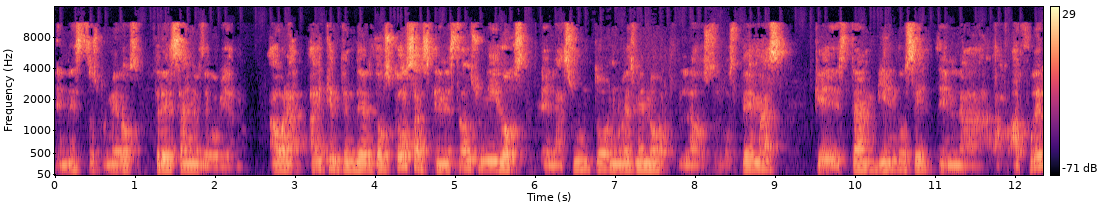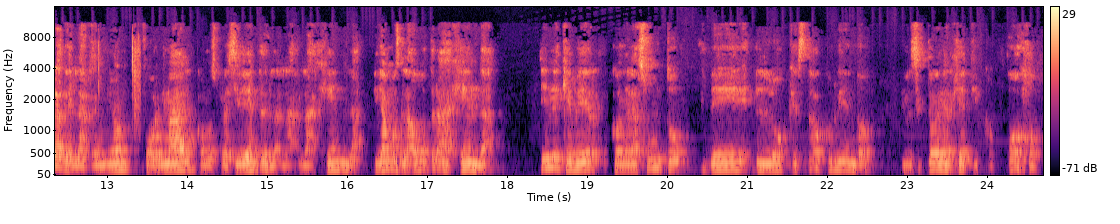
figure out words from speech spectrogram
en estos primeros tres años de gobierno. Ahora, hay que entender dos cosas. En Estados Unidos el asunto no es menor. Los, los temas que están viéndose en la, afuera de la reunión formal con los presidentes, la, la agenda, digamos, la otra agenda tiene que ver con el asunto de lo que está ocurriendo en el sector energético. Ojo,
